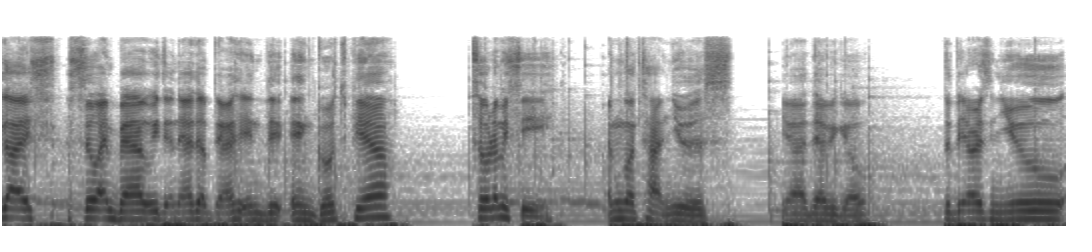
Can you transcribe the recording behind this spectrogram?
Guys, so I'm back with another update in the in Growtopia. So let me see. I'm gonna type news. Yeah, there we go. So there is new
